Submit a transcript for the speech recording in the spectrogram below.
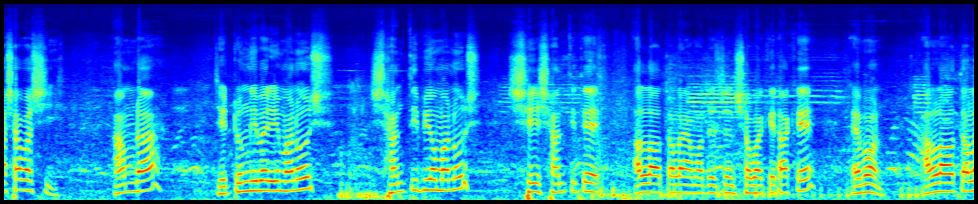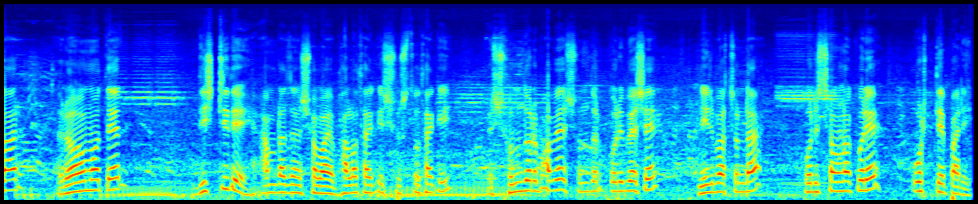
পাশাপাশি আমরা যে টঙ্গিবাড়ির মানুষ, শান্তিপ্রিয় মানুষ সেই শান্তিতে আল্লাহ তালা আমাদের যেন সবাইকে রাখে এবং আল্লাহ তালার রহমতের দৃষ্টিতে আমরা যেন সবাই ভালো থাকি, সুস্থ থাকি, সুন্দরভাবে, সুন্দর পরিবেশে নির্বাচনটা পরিচালনা করে উঠতে পারি।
